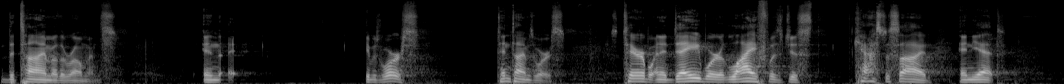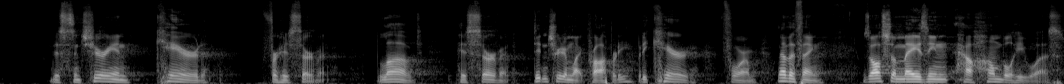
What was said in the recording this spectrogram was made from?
the time of the Romans. And it was worse, 10 times worse. It's terrible. In a day where life was just cast aside, and yet this centurion cared for his servant, loved his servant, didn't treat him like property, but he cared for him. Another thing, it was also amazing how humble he was.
